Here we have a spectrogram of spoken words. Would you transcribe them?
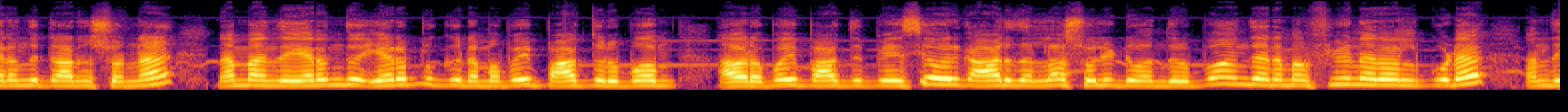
இறந்துட்டாருன்னு சொன்னால் நம்ம அந்த இறந்து இறப்புக்கு நம்ம போய் பார்த்துருப்போம். அவரை போய் பார்த்து பேசி அவருக்கு ஆறுதல்லாம் சொல்லிட்டு வந்திருப்போம். அந்த நம்ம ஃபியூனரல் கூட அந்த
